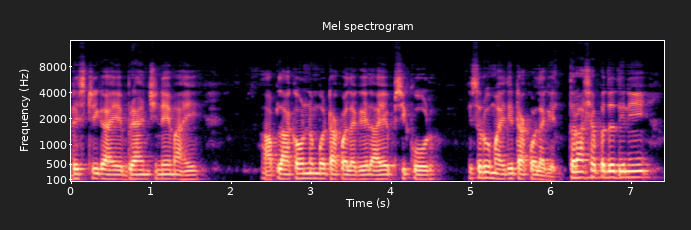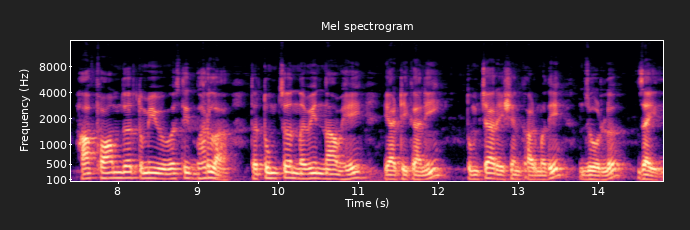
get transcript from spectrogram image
डिस्ट्रिक्ट आहे ब्रँच नेम आहे. आपला अकाऊंट नंबर टाकावा लागेल आय एफ सी कोड ही सर्व माहिती टाकावं लागेल. तर अशा पद्धतीने हा फॉर्म जर तुम्ही व्यवस्थित भरला तर तुमचं नवीन नाव हे या ठिकाणी तुमच्या रेशन कार्डमध्ये जोडलं जाईल.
